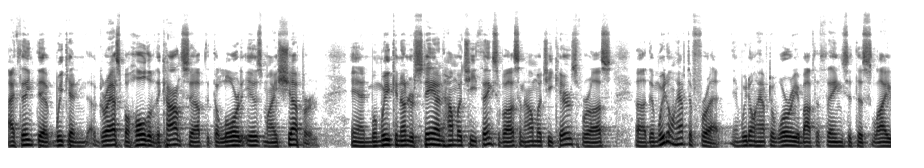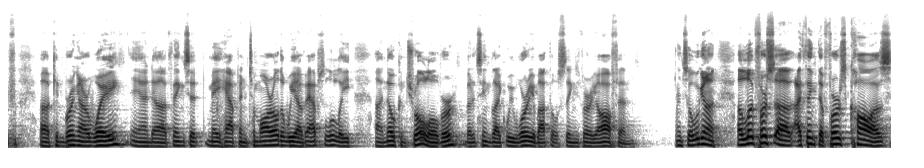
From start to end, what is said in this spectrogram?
I think that we can grasp a hold of the concept that the Lord is my shepherd. And when we can understand how much He thinks of us and how much He cares for us, uh, then we don't have to fret and we don't have to worry about the things that this life uh, can bring our way and uh, things that may happen tomorrow that we have absolutely uh, no control over. But it seems like we worry about those things very often. And so we're going to uh, look first, uh, I think the first cause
